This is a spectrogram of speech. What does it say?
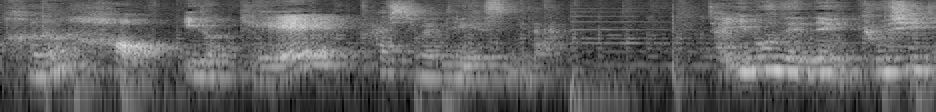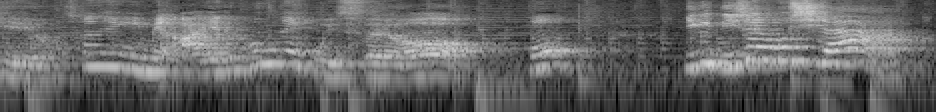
很好 이렇게 하시면 되겠습니다. 자 이번에는 교실이에요. 선생님이 아이를 혼내고 있어요. 어? 이거 네 잘못이야.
